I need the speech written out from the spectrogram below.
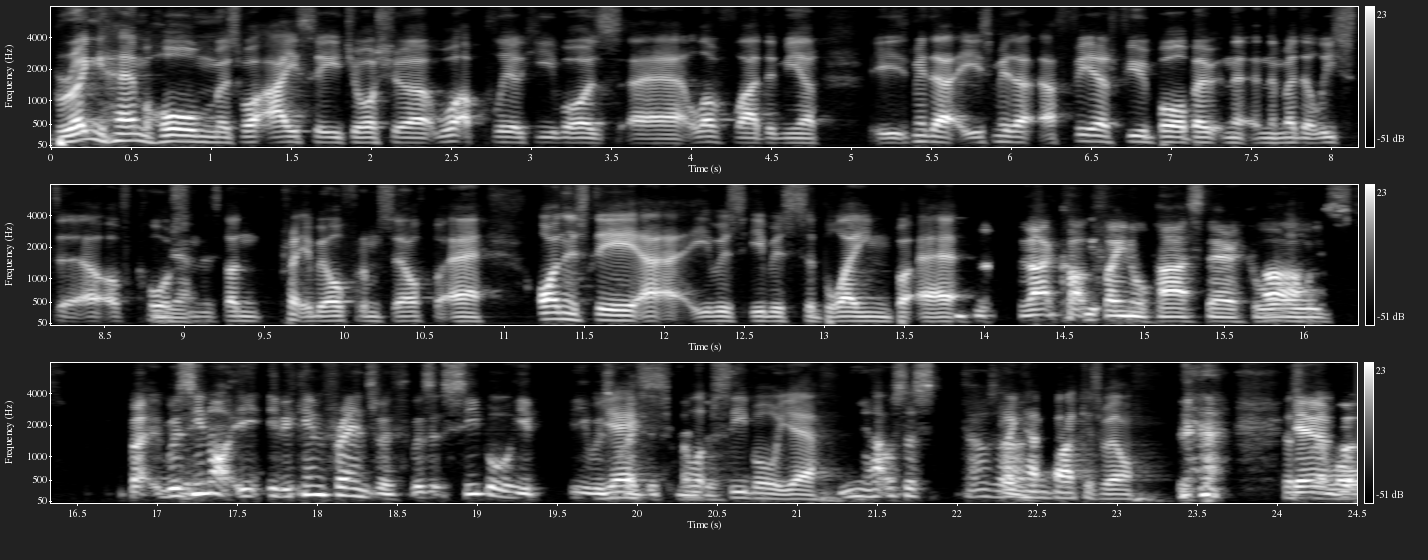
Bring him home, is what I say, Joshua. What a player he was. Uh, love Vladimir he's made a he's made a, a, fair few bob out in the, in the Middle East, uh, of course, yeah. and has done pretty well for himself. But uh, on his day, uh, he was he was sublime. But uh, that cup final pass, Derek, will oh. always. But was he not? He, he, became friends with. Was it Sebo? He he was. Yes, Philip Sebo. Yeah. Yeah, that was just that was. Bring a... him back as well. yeah, but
